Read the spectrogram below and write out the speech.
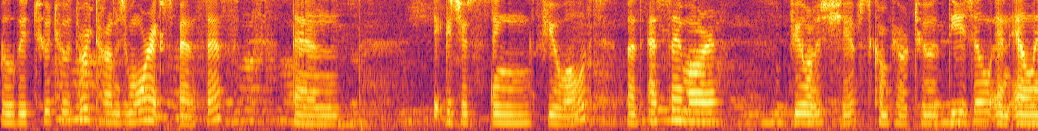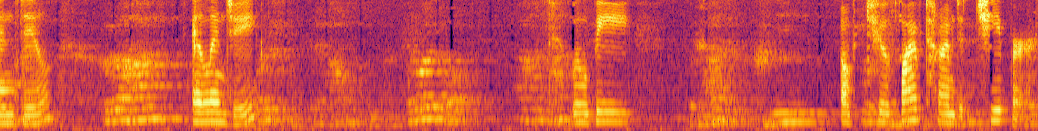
will be two to three times more expensive than existing fuels, but SMR fuel ships compared to diesel and LNG, LNG will be up to five times cheaper.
